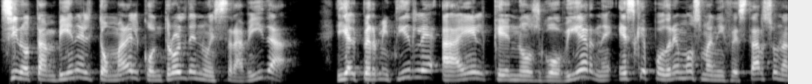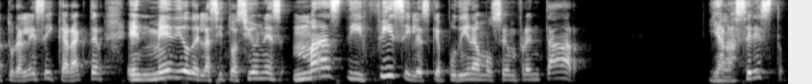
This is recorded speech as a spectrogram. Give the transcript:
sino también el tomar el control de nuestra vida. Y al permitirle a Él que nos gobierne, es que podremos manifestar su naturaleza y carácter en medio de las situaciones más difíciles que pudiéramos enfrentar. Y al hacer esto,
